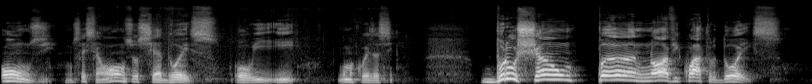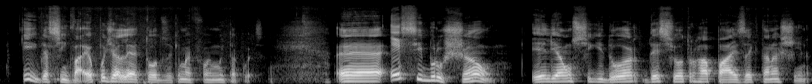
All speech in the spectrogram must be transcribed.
11. Não sei se é 11 ou se é 2, ou II, alguma coisa assim. Bruxão Pan 942. E assim vai. Eu podia ler todos aqui, mas foi muita coisa. É, esse bruxão, ele é um seguidor desse outro rapaz aí que tá na China.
